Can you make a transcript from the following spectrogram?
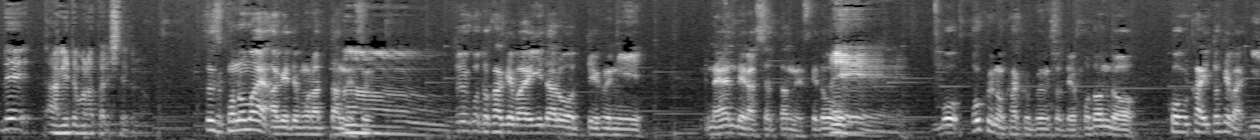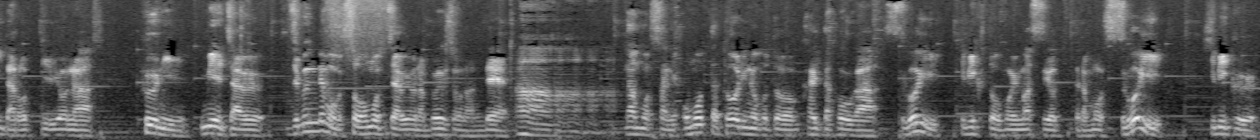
で上げてもらったりしてるの？そうです、この前あげてもらったんです。うん。どういうこと書けばいいだろうっていうふうに悩んでらっしゃったんですけど、えぼ僕の書く文章ってほとんどこう書いとけばいいだろうっていうような風に見えちゃう、自分でもそう思っちゃうような文章なんで、南本さんに思った通りのことを書いた方がすごい響くと思いますよって言ったらもうすごい響く。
